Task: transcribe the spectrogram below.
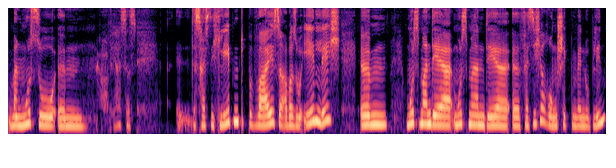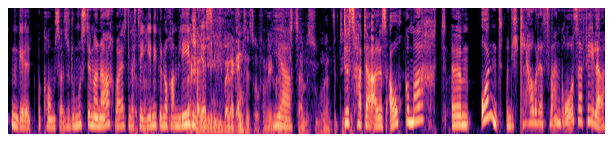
man muss so, ähm, oh, wie heißt das? Das heißt nicht Lebendbeweise, aber so ähnlich, ähm, muss man der, muss man der äh, Versicherung schicken, wenn du Blindengeld bekommst. Also du musst immer nachweisen, dass derjenige noch am Leben wahrscheinlich ist. ähnlich wie bei einer Rente, so von wegen Ja. nicht zahlen bis zu 170. Das hat er alles auch gemacht. Ähm, und, und ich glaube, das war ein großer Fehler.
